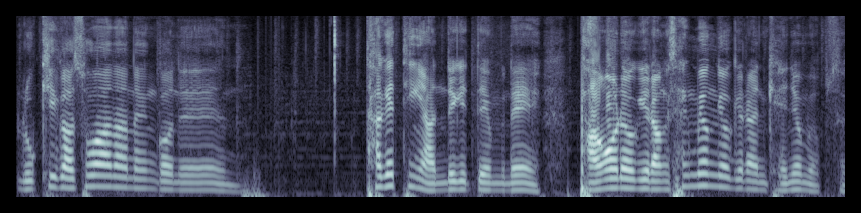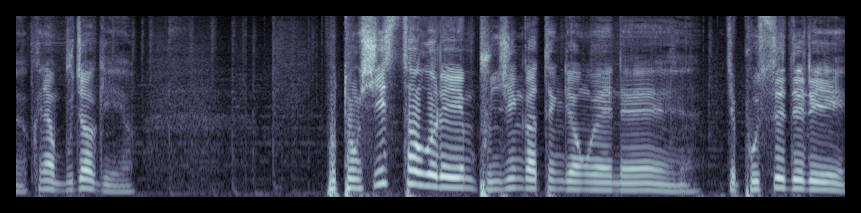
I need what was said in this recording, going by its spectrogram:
로키가 소환하는 거는 타겟팅이 안 되기 때문에 방어력이랑 생명력이라는 개념이 없어요. 그냥 무적이에요. 보통 시스터그램 분신 같은 경우에는 이제 보스들이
